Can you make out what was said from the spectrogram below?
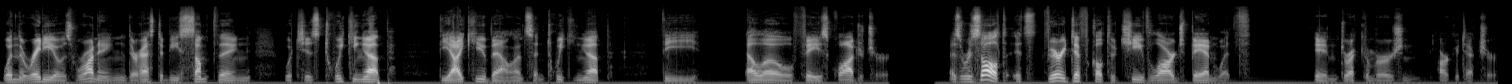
when the radio is running, there has to be something which is tweaking up the IQ balance and tweaking up the LO phase quadrature. As a result, it's very difficult to achieve large bandwidth in direct conversion architecture.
